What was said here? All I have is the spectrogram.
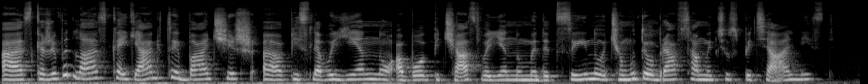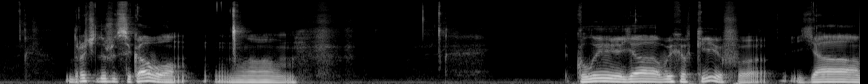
А скажи, будь ласка, як ти бачиш е, післявоєнну або під час воєнну медицину? Чому ти обрав саме цю спеціальність? До речі, дуже цікаво. Ем, Коли я виїхав в Київ, е, я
